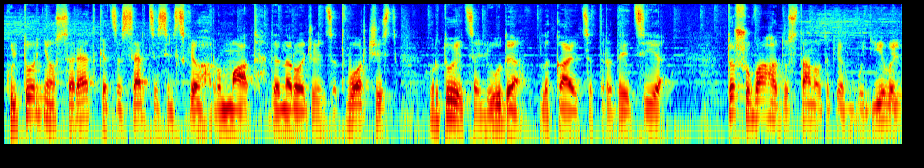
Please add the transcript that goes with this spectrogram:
Культурні осередки це серце сільських громад, де народжується творчість, гуртуються люди, плекаються традиції. Тож увага до стану таких будівель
